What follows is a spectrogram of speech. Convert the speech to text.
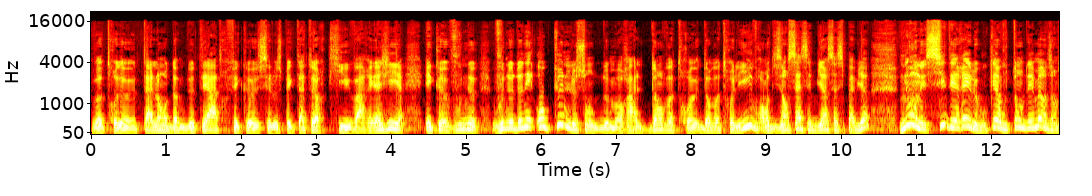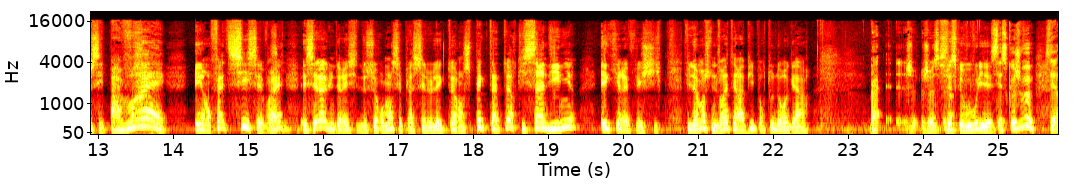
votre euh, talent d'homme de théâtre fait que c'est le spectateur qui va réagir et que vous ne, vous ne donnez aucune leçon de morale dans votre, dans votre livre en disant ça c'est bien, ça c'est pas bien. Nous, on est sidéré, le bouquin vous tombe des mains en disant mais c'est pas vrai. Et en fait, si, c'est vrai. Si. Et c'est là l'une des réussites de ce roman, c'est placer le lecteur en spectateur qui s'indigne et qui réfléchit. Finalement, c'est une vraie thérapie pour tous nos regards. Bah, C'est ce que vous vouliez. c'est ce que je veux. C'est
